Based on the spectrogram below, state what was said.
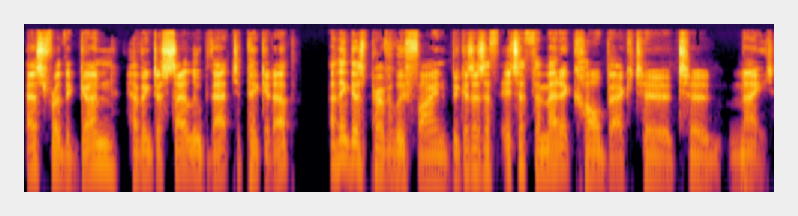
As for the gun, having to Cyloop that to pick it up, I think that's perfectly fine because it's a it's a thematic callback to to Knight,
